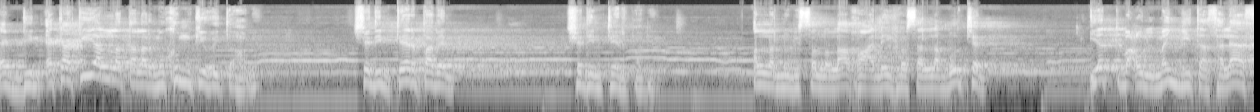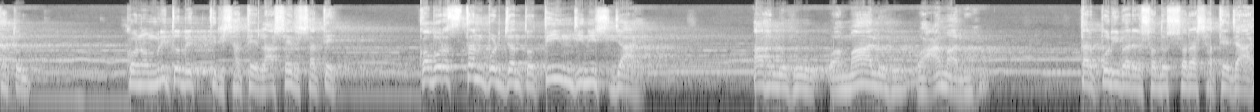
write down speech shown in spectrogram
একদিন একাকী আল্লাহ তালার মুখোমুখি হইতে হবে। সেদিন টের পাবেন, সেদিন টের পাবেন। আল্লাহ নবী সাল্লাহ আলী ওসাল্লাম বলছেন ইয়াতবাউল মাইয়িতা সালাসাতুন। কোন মৃত ব্যক্তির সাথে, লাশের সাথে কবরস্থান পর্যন্ত তিন জিনিস যায়। আহলুহু ও মালুহু ও আমালুহু। তার পরিবারের সদস্যরা সাথে যায়।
